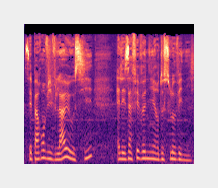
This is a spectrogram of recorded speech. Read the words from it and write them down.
Ses parents vivent là, eux aussi. Elle les a fait venir de Slovénie.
